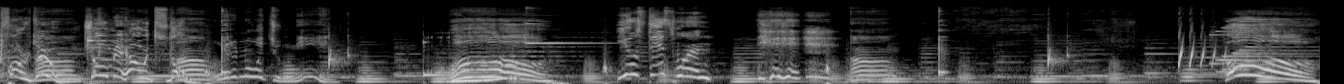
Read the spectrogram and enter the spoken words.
For you, show me how it's done. Um, we don't know what you mean. Whoa! Use this one! Um. Oh!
